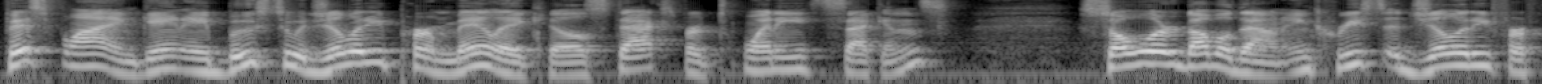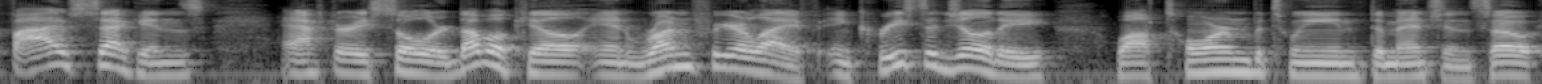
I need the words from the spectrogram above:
Fist flying, gain a boost to agility per melee kill, stacks for 20 seconds. Solar Double Down, increased agility for 5 seconds after a solar double kill, and Run for Your Life, increased agility while torn between dimensions. So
